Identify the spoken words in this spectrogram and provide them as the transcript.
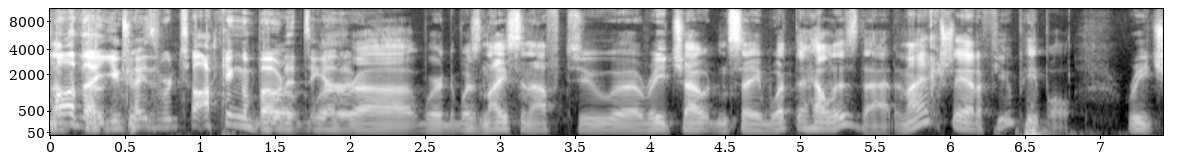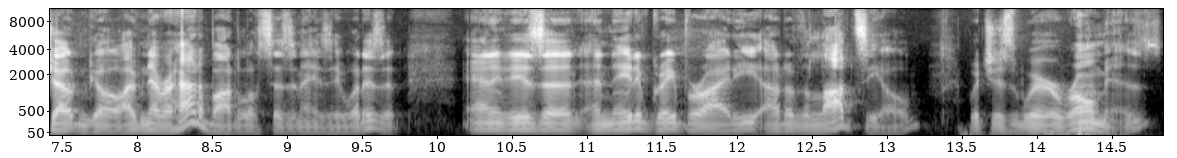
I saw enough that. to- you guys were talking about were, it together. Were, uh, were, was nice enough to uh, reach out and say, "What the hell is that?" And I actually had a few people reach out and go, "I've never had a bottle of Cesanese. What is it?" And it is a, a native grape variety out of the Lazio, which is where Rome is.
